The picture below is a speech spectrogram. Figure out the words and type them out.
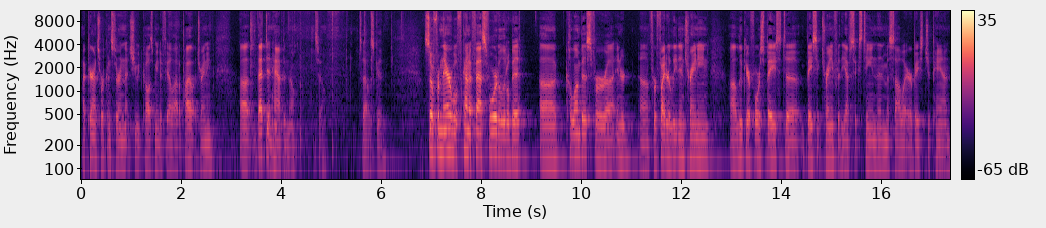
My parents were concerned that she would cause me to fail out of pilot training. Uh, that didn't happen, though, so, so that was good. So from there, we'll kind of fast forward a little bit. Uh, Columbus for, uh, inter, uh, for fighter lead in training, uh, Luke Air Force Base to basic training for the F 16, then Misawa Air Base, Japan.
